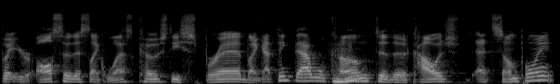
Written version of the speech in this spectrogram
but you're also this like West Coasty spread. Like I think that will Mm-hmm. come to the college at some point,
